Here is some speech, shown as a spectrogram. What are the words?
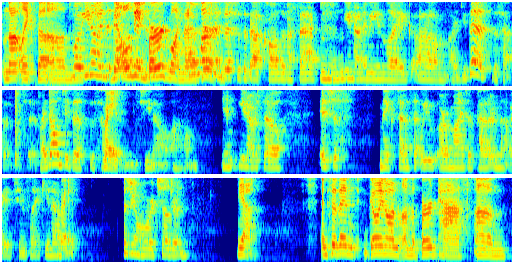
the, not like the um. Well, you know, the all only this is- bird one that so I've much heard. of this is about cause and effect. Mhm. You know what I mean? Like, um, I do this, this happens. If I don't do this, this Right. happens. You know, um, and, you know, so it's just makes sense that we our minds are patterned that way. It seems like you know, right. Especially when we're children. Yeah. And so then going on on the bird path, um,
